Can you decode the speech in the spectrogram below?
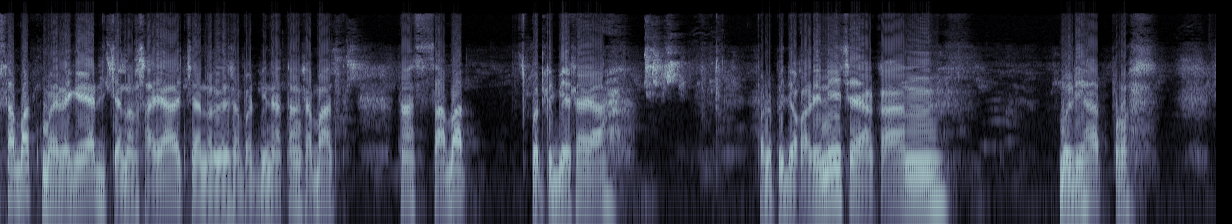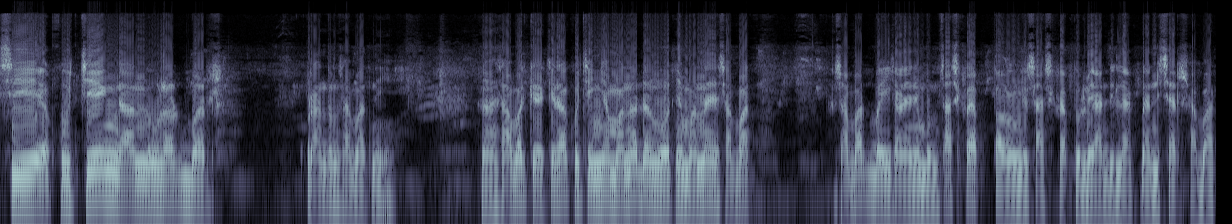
sahabat, kembali lagi ya di channel saya, channelnya sahabat binatang sahabat. Nah sahabat, seperti biasa ya. Pada video kali ini saya akan melihat proses si kucing dan ular ber berantem sahabat nih. Nah sahabat kira-kira kucingnya mana dan ularnya mana ya sahabat? Sahabat bagi kalian yang belum subscribe, tolong di subscribe dulu ya, di like dan di share sahabat.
